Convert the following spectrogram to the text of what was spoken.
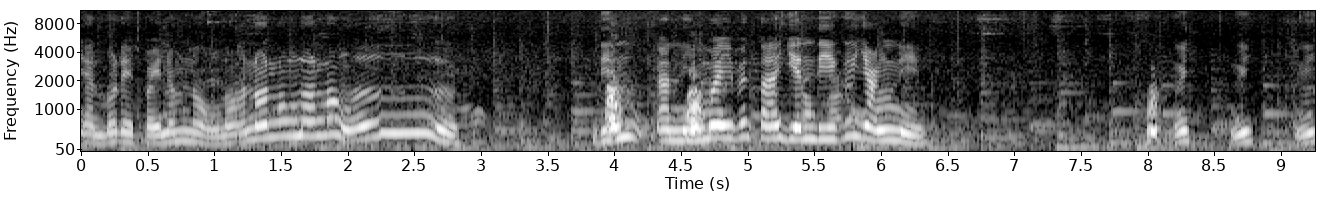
ยันบ่ได้ไปน้ำหนองเนาะนอนลงนอนลงเออดินอันนี้ไม่เป็นตาเย็นดีก็ยังนี่เฮ้ยเฮ้ยเฮ้ย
